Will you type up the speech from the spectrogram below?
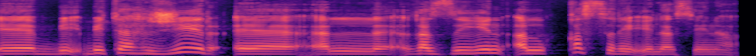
آه، بتهجير آه، الغزيين القسري إلى سيناء؟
